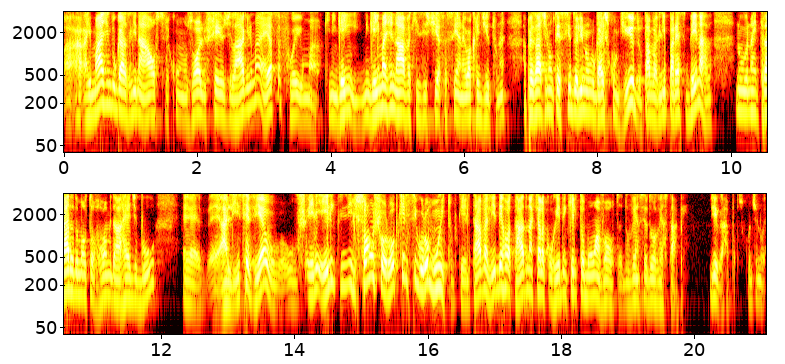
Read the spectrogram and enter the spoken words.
a, a, imagem do Gasly na Áustria com os olhos cheios de lágrima, essa foi uma que ninguém, ninguém imaginava que existia essa cena, eu acredito, né? Apesar de não ter sido ali num lugar escondido, estava ali, parece bem na, no, na entrada do motorhome da Red Bull. É, é, ali você vê, o, o, ele, ele, ele só não chorou porque ele segurou muito, porque ele estava ali derrotado naquela corrida em que ele tomou uma volta do vencedor Verstappen. Diga, Raposo, continue.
